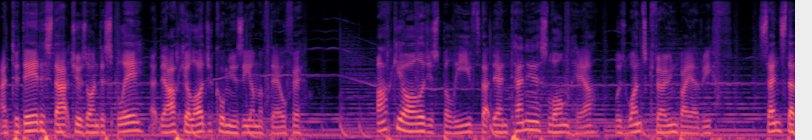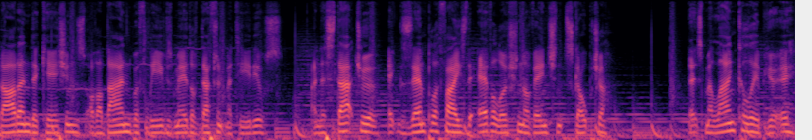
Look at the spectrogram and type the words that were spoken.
and today the statue is on display at the Archaeological Museum of Delphi. Archaeologists believe that the Antinous long hair was once crowned by a wreath, since there are indications of a band with leaves made of different materials, and the statue exemplifies the evolution of ancient sculpture. Its melancholy beauty,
